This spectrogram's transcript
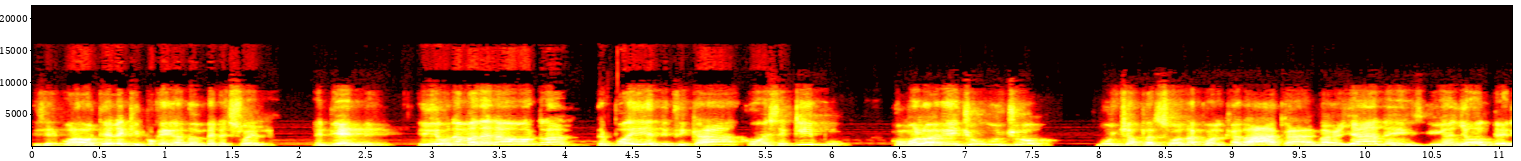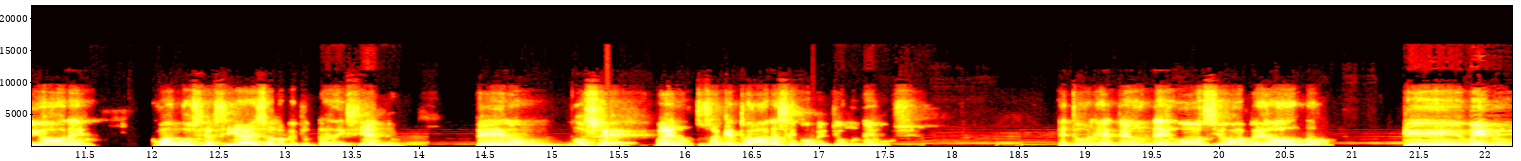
dice, wow, este es el equipo que ganó en Venezuela, ¿entiendes? Y de una manera u otra te puedes identificar con ese equipo, como lo han hecho mucho, muchas personas con el Caracas, el Magallanes, en años anteriores, cuando se hacía eso lo que tú estás diciendo. Pero no sé, bueno, tú sabes que esto ahora se convirtió en un negocio. Esto, este es un negocio redondo que, bueno,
